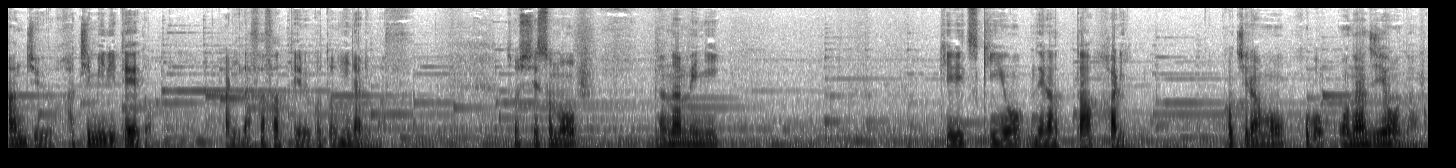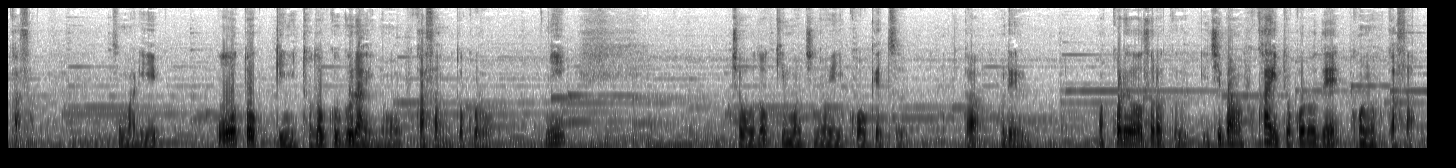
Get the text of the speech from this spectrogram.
38ミリ程度針が刺さっていることになります。そしてその斜めに起立筋を狙った針。こちらもほぼ同じような深さ。つまり凹凸器に届くぐらいの深さのところにちょうど気持ちのいい高血が触れる、まあ、これはおそらく一番深いところでこの深さ。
